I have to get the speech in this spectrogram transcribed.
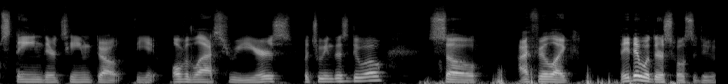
stained their team throughout the over the last few years between this duo. So I feel like they did what they're supposed to do.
